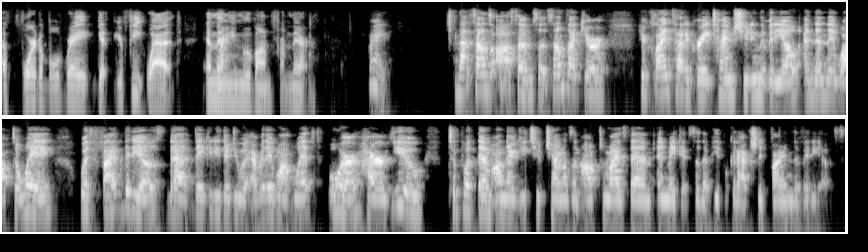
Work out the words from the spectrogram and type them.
affordable rate. Get your feet wet, and then right. you move on from there. Right. That sounds awesome. So it sounds like your your clients had a great time shooting the video, and then they walked away with five videos that they could either do whatever they want with or hire you to put them on their YouTube channels and optimize them and make it so that people could actually find the videos.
